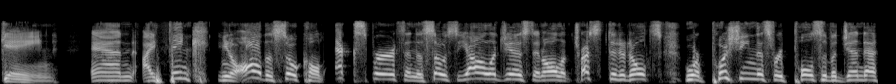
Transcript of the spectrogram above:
gain and I think, you know, all the so called experts and the sociologists and all the trusted adults who are pushing this repulsive agenda,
